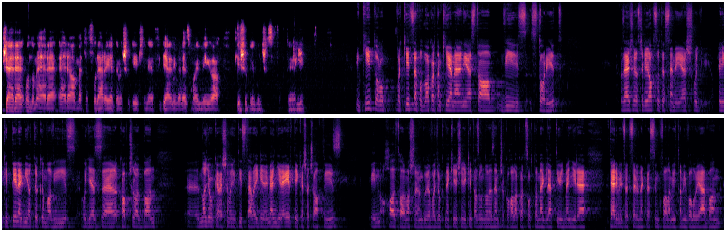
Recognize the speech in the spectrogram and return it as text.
És erre, mondom, erre, erre a metaforára érdemes a Gately-nél figyelni, mert ez majd még a későbbiekben is össze fog térni. Én két dolog, vagy két szempontból akartam kiemelni ezt a víz sztorit. Az első az csak egy abszolút személyes, hogy egyébként tényleg mi a tököm a víz, hogy ezzel kapcsolatban nagyon kevesen vagyunk tisztában, igen, hogy mennyire értékes a csapvíz. Én hatalmas rajongója vagyok neki, és egyébként azt gondolom, ez nem csak a halakat szokta meglepni, hogy mennyire természetszerűnek veszünk valamit, ami valójában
